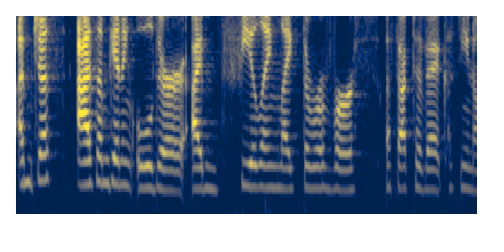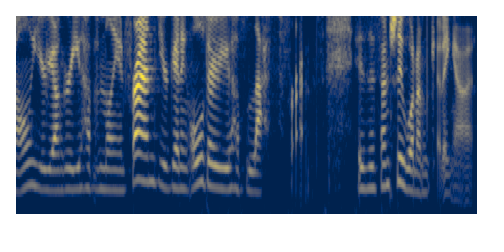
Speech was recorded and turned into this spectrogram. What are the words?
I'm just, as I'm getting older, I'm feeling like the reverse effect of it. Cause, you know, you're younger, you have a million friends. You're getting older, you have less friends, is essentially what I'm getting at.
